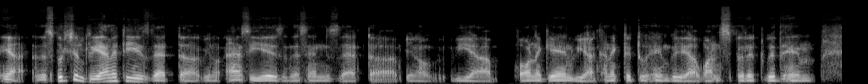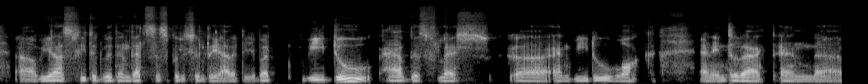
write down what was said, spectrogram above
yeah the spiritual reality is that uh, you know as he is in the sense that uh, you know we are born again we are connected to him we are one spirit with him uh, we are seated with him that's the spiritual reality but we do have this flesh uh, and we do walk and interact and uh,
